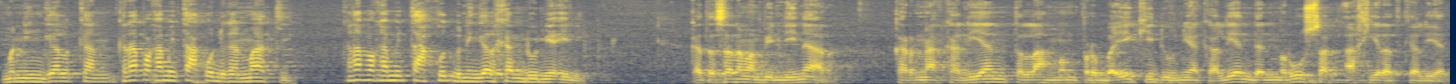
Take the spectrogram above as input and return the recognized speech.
meninggalkan, kenapa kami takut dengan mati? Kenapa kami takut meninggalkan dunia ini? Kata Salamah bin Dinar, karena kalian telah memperbaiki dunia kalian dan merusak akhirat kalian.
